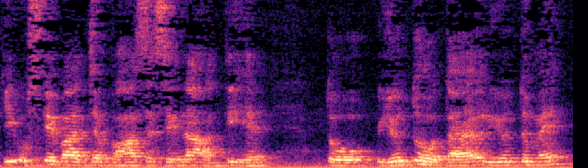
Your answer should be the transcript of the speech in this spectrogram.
कि उसके बाद जब वहाँ से सेना आती है तो युद्ध होता है और युद्ध में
